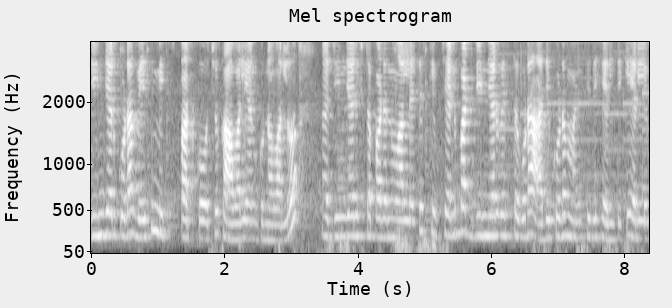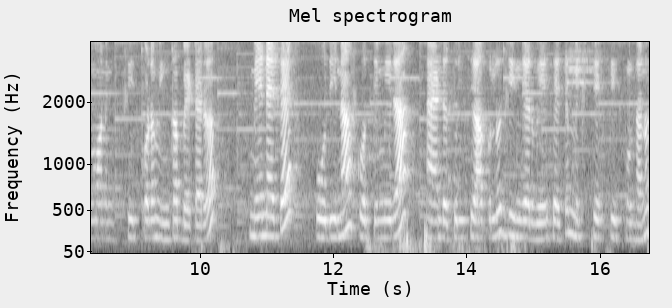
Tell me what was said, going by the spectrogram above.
జింజర్ కూడా వేసి మిక్స్ పట్టుకోవచ్చు కావాలి అనుకున్న వాళ్ళు. జింజర్ ఇష్టపడని వాళ్ళు అయితే స్కిప్ చేయండి. బట్ జింజర్ వేస్తే కూడా అది కూడా మంచిది హెల్త్కి. ఎర్లీ మార్నింగ్ తీసుకోవడం ఇంకా బెటర్. నేనైతే పుదీనా కొత్తిమీర అండ్ తులసి ఆకులు జింజర్ వేసి అయితే మిక్స్ చేసి తీసుకుంటాను.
